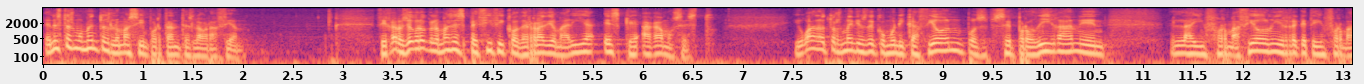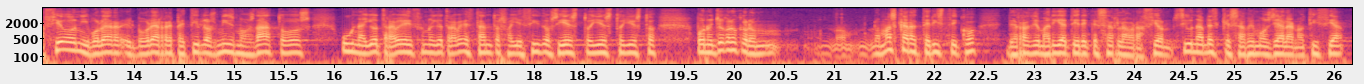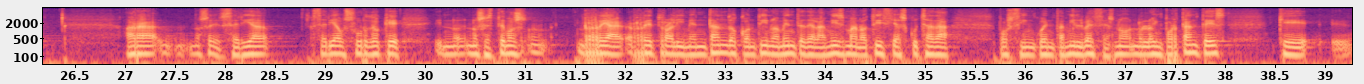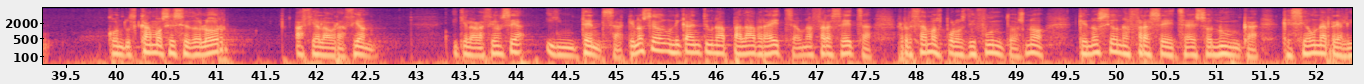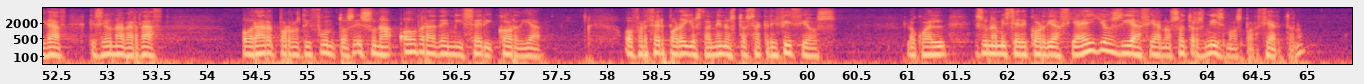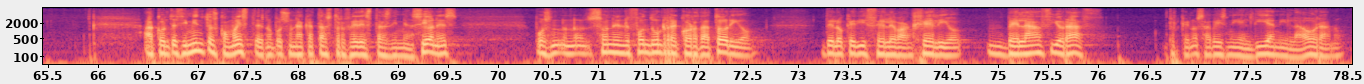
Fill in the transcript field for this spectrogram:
En estos momentos lo más importante es la oración. Fijaros, yo creo que lo más específico de Radio María es que hagamos esto. Igual otros medios de comunicación pues, se prodigan en la información y requete información y volver, volver, a repetir los mismos datos una y otra vez, una y otra vez, tantos fallecidos y esto y esto y esto. Bueno, yo creo que lo, lo más característico de Radio María tiene que ser la oración. Si una vez que sabemos ya la noticia, ahora, no sé, sería, sería absurdo que nos estemos retroalimentando continuamente de la misma noticia escuchada por 50.000 veces. No, lo importante es que eh, conduzcamos ese dolor hacia la oración y que la oración sea intensa, que no sea únicamente una palabra hecha, una frase hecha, rezamos por los difuntos, no, que no sea una frase hecha, eso nunca, que sea una realidad, que sea una verdad. Orar por los difuntos es una obra de misericordia, ofrecer por ellos también nuestros sacrificios, lo cual es una misericordia hacia ellos y hacia nosotros mismos, por cierto. ¿no? Acontecimientos como este, ¿no? pues una catástrofe de estas dimensiones, pues son en el fondo un recordatorio de lo que dice el Evangelio, velad y orad, porque no sabéis ni el día ni la hora, ¿no?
